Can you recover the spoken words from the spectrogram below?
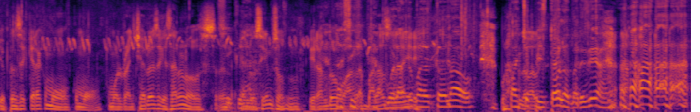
yo pensé que era como, como, como el ranchero ese que sale en los, en, en claro. los Simpsons, tirando Ah, bala- balazos al Volando aire. para todos lados. Pancho Pistolas parecía.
